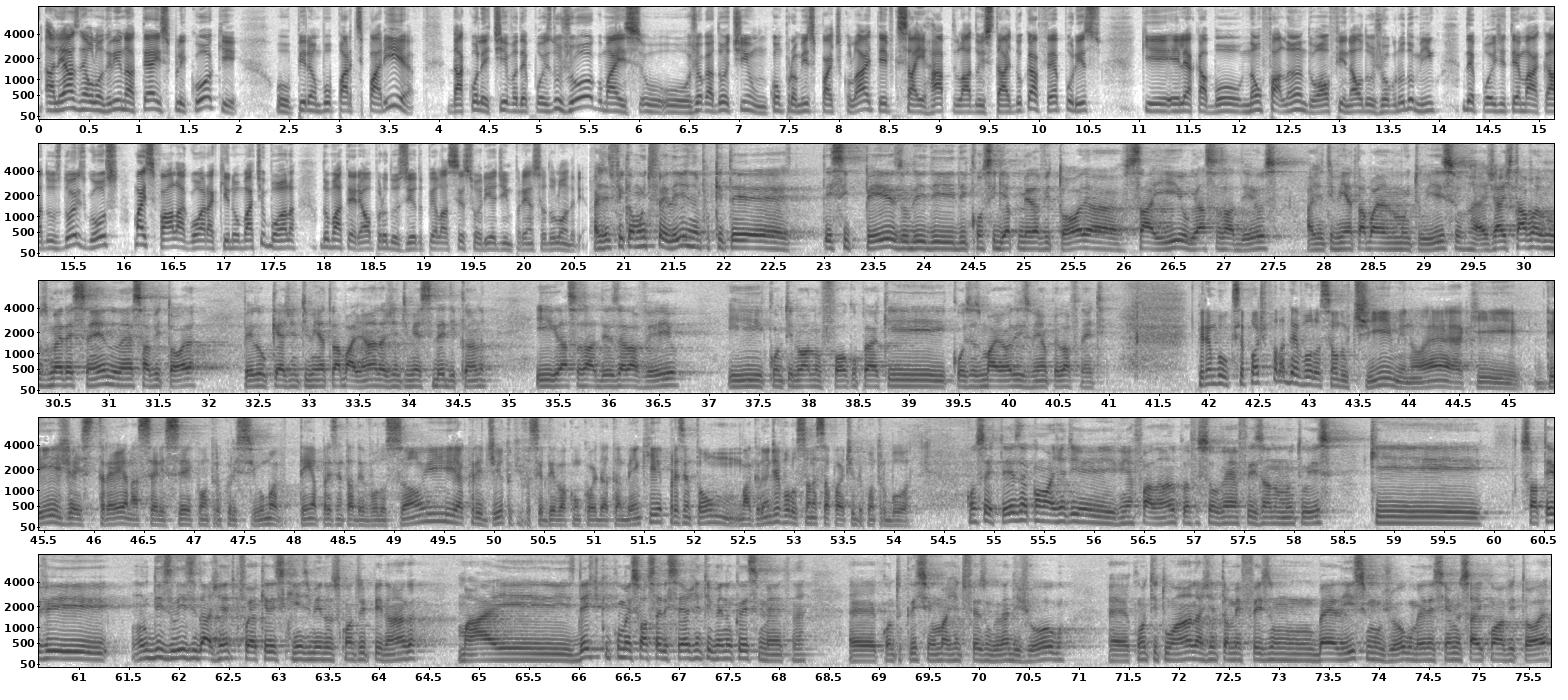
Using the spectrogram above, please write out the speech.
Aliás, né, o Londrina até explicou que o Pirambu participaria da coletiva depois do jogo, mas o, o, jogador tinha um compromisso particular, teve que sair rápido lá do estádio do Café, por isso que ele acabou não falando ao final do jogo no domingo, depois de ter marcado os dois gols, mas fala agora aqui no bate-bola do material produzido pela assessoria de imprensa do Londrina. A gente fica muito feliz, né, porque ter, ter esse peso de, de, de conseguir a primeira vitória saiu, graças a Deus. A gente vinha trabalhando muito isso, é, já estávamos merecendo né, essa vitória pelo que a gente vinha trabalhando, a gente vinha se dedicando e graças a Deus ela veio e continuar no foco para que coisas maiores venham pela frente. Pirambuco, você pode falar da evolução do time, não é? Que desde a estreia na Série C contra o Criciúma tem apresentado evolução e acredito que você deva concordar também que apresentou uma grande evolução nessa partida contra o Boa. Com certeza, como a gente vinha falando, o professor vinha frisando muito isso, que só teve um deslize da gente, que foi aqueles 15 minutos contra o Ipiranga, mas desde que começou a Série C a gente vê um crescimento, né? É, contra o Criciúma a gente fez um grande jogo, é, contra o Ituano a gente também fez um belíssimo jogo, merecemos sair com a vitória.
